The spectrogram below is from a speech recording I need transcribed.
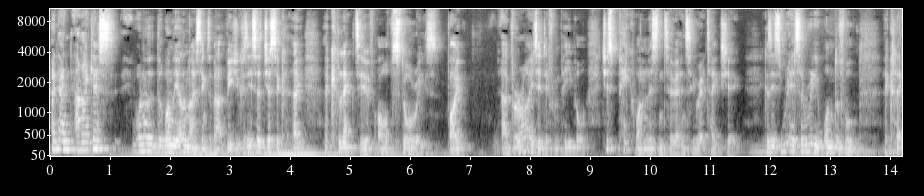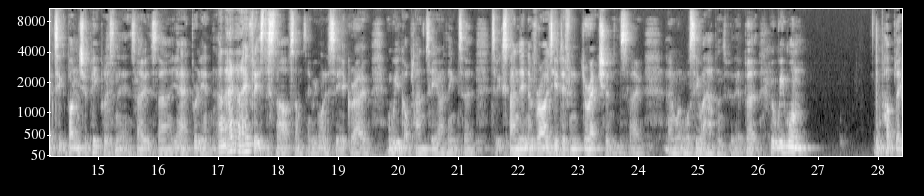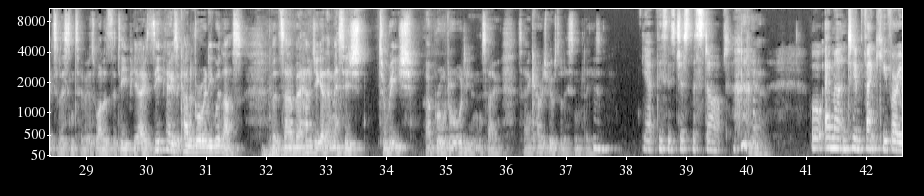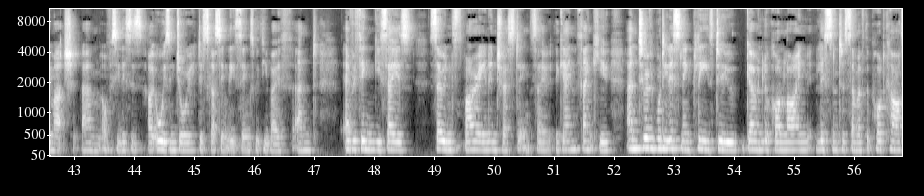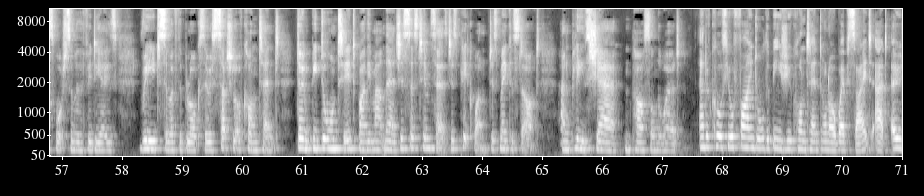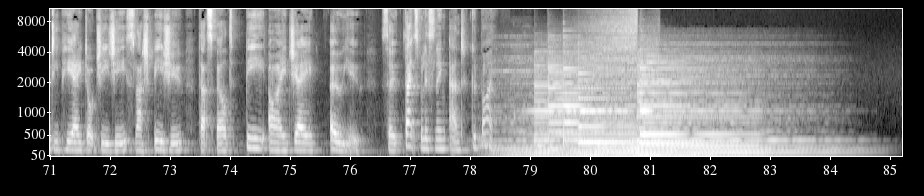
And, and and I guess one of the one of the other nice things about Bijou because it's a, just a, a, a collective of stories by a variety of different people. Just pick one, and listen to it, and see where it takes you. Because it's it's a really wonderful eclectic bunch of people, isn't it? So it's uh, yeah, brilliant. And, and hopefully it's the start of something. We want to see it grow, and we've got plans here, I think, to to expand it in a variety of different directions. So and we'll, we'll see what happens with it. But but we want the public to listen to it as well as the DPOs. The DPOs are kind of already with us, but, uh, but how do you get that message to reach a broader audience? So, so encourage people to listen, please. Yeah, this is just the start. Yeah. Well, Emma and Tim, thank you very much. Um, obviously, this is I always enjoy discussing these things with you both, and everything you say is so inspiring and interesting. So again, thank you. And to everybody listening, please do go and look online, listen to some of the podcasts, watch some of the videos, read some of the blogs. There is such a lot of content. Don't be daunted by the amount there. Just as Tim says, just pick one, just make a start, and please share and pass on the word. And of course, you'll find all the Bijou content on our website at odpa.gg slash bijou. That's spelled B I J O U. So thanks for listening and goodbye.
